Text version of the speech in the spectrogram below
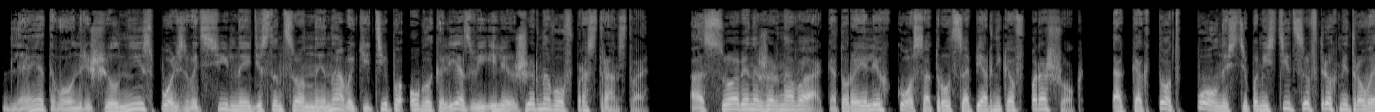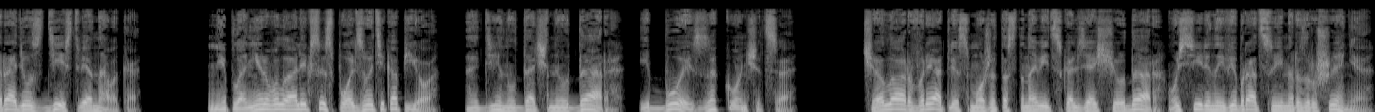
Для этого он решил не использовать сильные дистанционные навыки типа облака лезвий или жерновов пространства. Особенно жернова, которые легко сотрут соперника в порошок, так как тот полностью поместится в трехметровый радиус действия навыка. Не планировал Алекс использовать и копье. Один удачный удар, и бой закончится. Чалар вряд ли сможет остановить скользящий удар, усиленный вибрациями разрушения.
